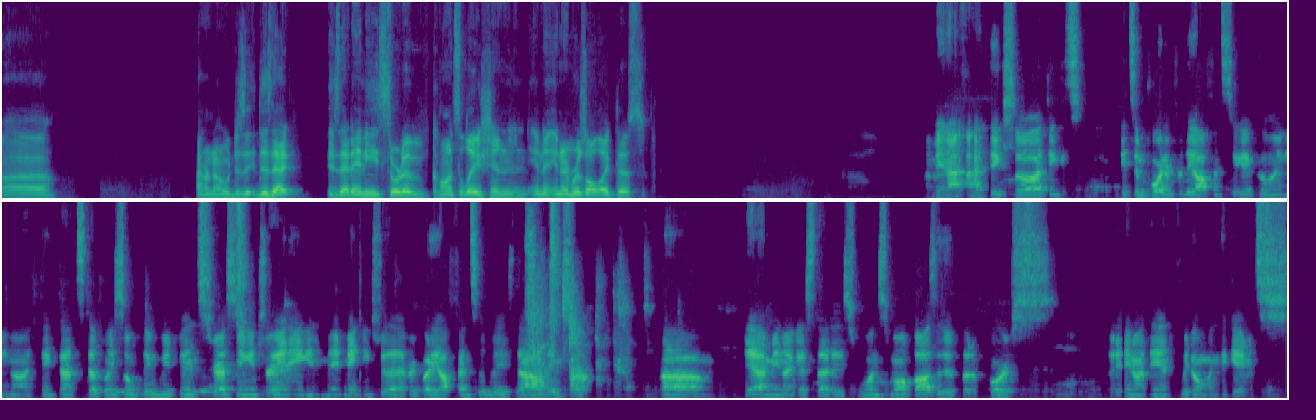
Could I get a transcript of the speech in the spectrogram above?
uh, I don't know, does it, does that, is that any sort of consolation in a, in a result like this? I mean, I, I think so. I think it's it's important for the offense to get going. You know, I think that's definitely something we've been stressing in training and making sure that everybody offensively is dialed in. So, um, yeah, I mean, I guess that is one small positive, but of course, you know, at the end, if we don't win the game, it's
